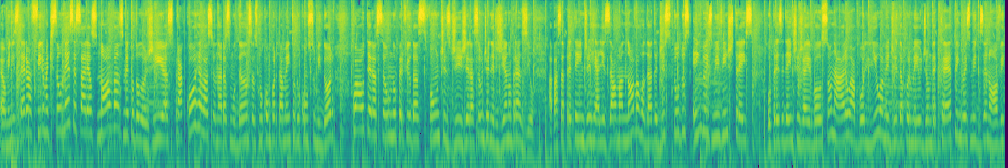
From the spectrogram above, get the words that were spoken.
É, o Ministério afirma que são necessárias novas metodologias para correlacionar as mudanças no comportamento do consumidor com a alteração no perfil das fontes de geração de energia no Brasil. A pasta pretende realizar uma nova rodada de estudos em 2023. O presidente Jair Bolsonaro aboliu a medida por meio de um decreto em 2019,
